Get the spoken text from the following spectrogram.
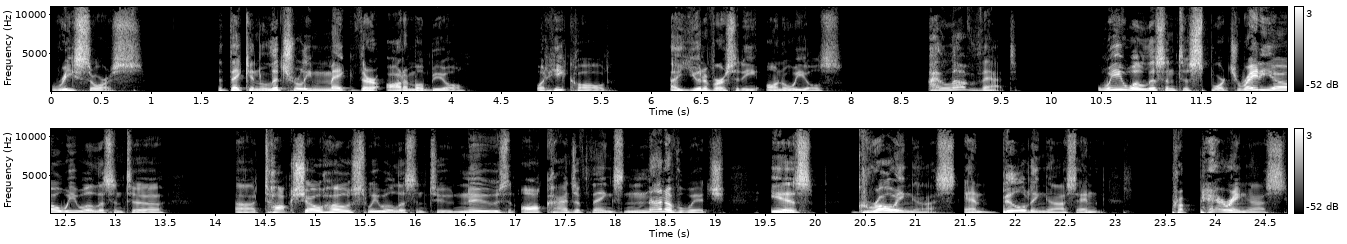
resource, that they can literally make their automobile what he called a university on wheels. I love that. We will listen to sports radio, we will listen to uh, talk show hosts, we will listen to news and all kinds of things, none of which is growing us and building us and preparing us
